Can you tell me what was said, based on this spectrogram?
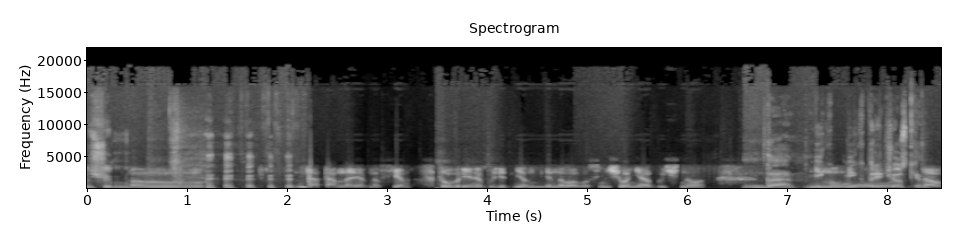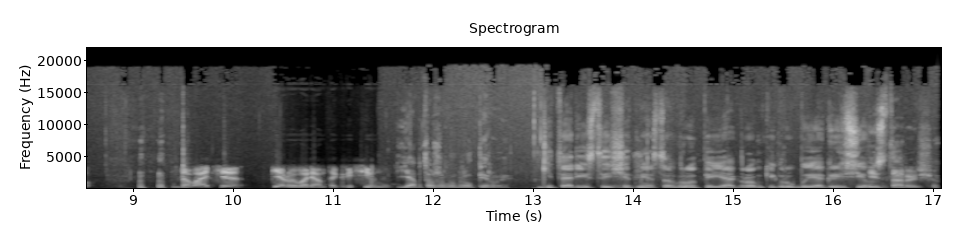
Почему? Эм, Да, там, наверное, все в то время были длинноволосые. Ничего необычного. Да, Мик, Ну, Мик Прическин. да- Давайте первый вариант агрессивный. Я бы тоже выбрал первый. Гитарист ищет место в группе, я громкий, грубый и агрессивный. И старый еще.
